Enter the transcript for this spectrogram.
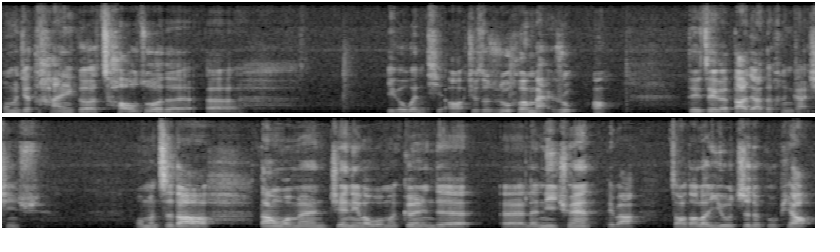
我们就谈一个操作的呃一个问题啊，就是如何买入啊。对这个大家都很感兴趣。我们知道，当我们建立了我们个人的呃能力圈，对吧？找到了优质的股票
